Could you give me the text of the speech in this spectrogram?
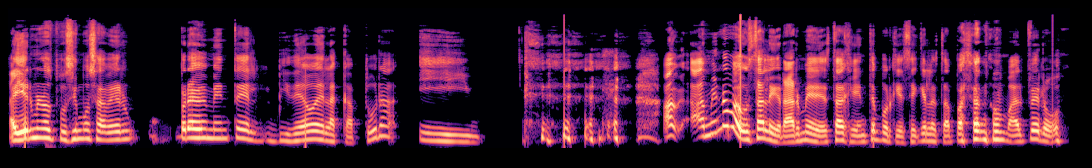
Ayer nos pusimos a ver brevemente el video de la captura y. a, mí no me gusta alegrarme de esta gente porque sé que la está pasando mal, pero.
